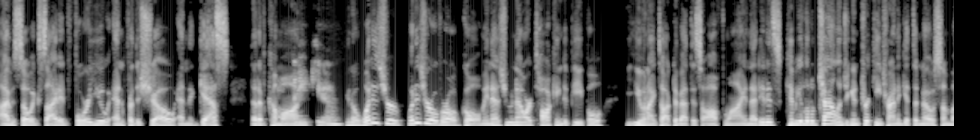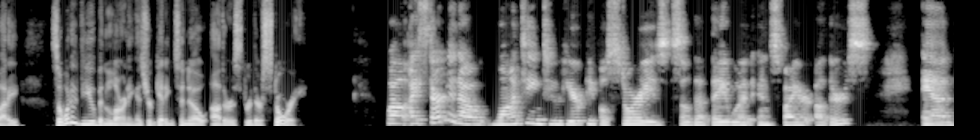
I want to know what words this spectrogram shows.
I'm so excited for you and for the show and the guests that have come oh, on. Thank you. You know, what is your what is your overall goal? I mean, as you now are talking to people, you and I talked about this offline that it is can be a little challenging and tricky trying to get to know somebody. So what have you been learning as you're getting to know others through their story? Well, I started out wanting to hear people's stories so that they would inspire others. And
